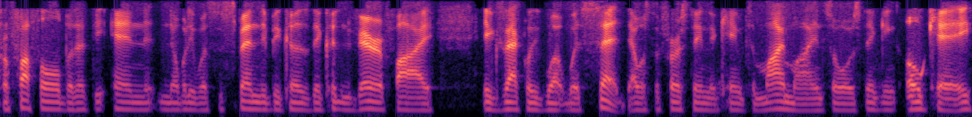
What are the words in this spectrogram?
kerfuffle, but at the end, nobody was suspended because they couldn't verify exactly what was said. That was the first thing that came to my mind. So I was thinking, okay,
